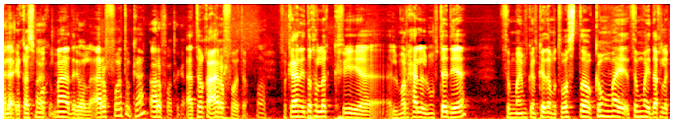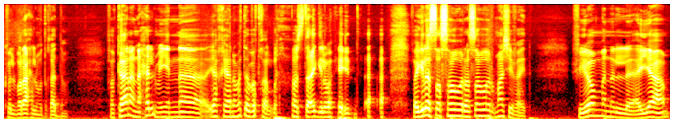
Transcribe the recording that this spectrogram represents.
لا يقسموك إيه. ما أدري والله. عرب فوتو كان؟ عرب فوتو كان. أتوقع عرب فوتو. آه. فكان يدخلك في المرحلة المبتدئة ثم يمكن كذا متوسطة وثم ثم يدخلك في المراحل المتقدمة. فكان أنا حلمي إن يا أخي أنا متى بدخل؟ مستعجل وايد. فجلست اصور اصور ماشي فايدة في يوم من الأيام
